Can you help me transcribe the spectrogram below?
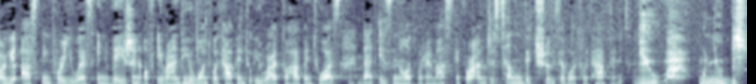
are you asking for US invasion of Iran? Do you want what happened to Iraq to happen to us? Mm-hmm. That is not what I'm asking for. I'm just telling the truth about what happened. You, when you dis-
